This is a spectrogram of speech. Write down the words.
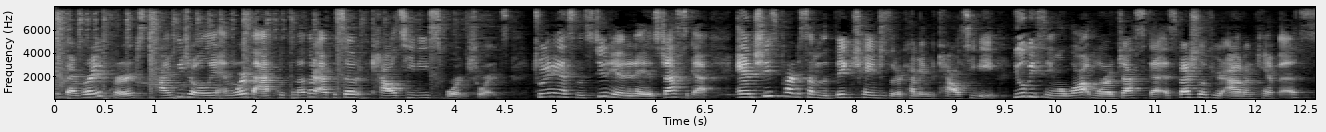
February 1st. I'm Bijolia, and we're back with another episode of Cal TV Sports Shorts. Joining us in the studio today is Jessica, and she's part of some of the big changes that are coming to Cal TV. You'll be seeing a lot more of Jessica, especially if you're out on campus.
